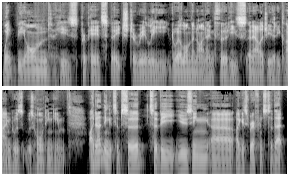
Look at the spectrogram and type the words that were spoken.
went beyond his prepared speech to really dwell on the 1930s analogy that he claimed was was haunting him. I don't think it's absurd to be using, uh, I guess, reference to that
